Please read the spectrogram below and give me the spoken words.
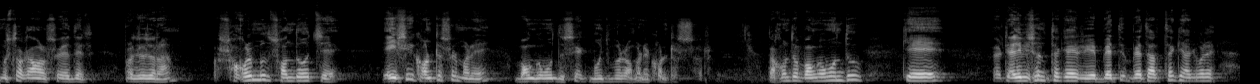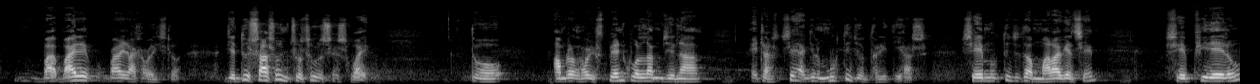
মুস্তক কামাল সৈয়দের প্রযোজনা। সকলের মধ্যে সন্দেহ হচ্ছে এই সেই কণ্ঠস্বর মানে বঙ্গবন্ধু শেখ মুজিবুর রহমানের কণ্ঠস্বর। তখন তো বঙ্গবন্ধুকে টেলিভিশন থেকে বেতার থেকে একবারে বাইরে বাইরে রাখা হয়েছিল। যে দুঃশাসন চলছিল শেষ হয় তো আমরা তখন এক্সপ্লেন করলাম যে না, এটা হচ্ছে একজন মুক্তিযোদ্ধার ইতিহাস। সেই মুক্তিযোদ্ধা মারা গেছে, সে ফিরে এলো,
